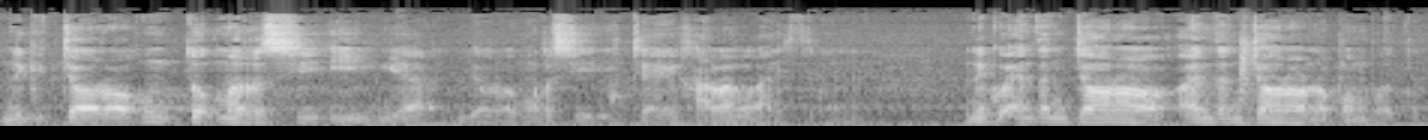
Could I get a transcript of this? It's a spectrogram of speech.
Niki cara untuk meresiki nggih cara ngresiki jae halal lah istilahnya. Niku enten cara enten cara napa mboten?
